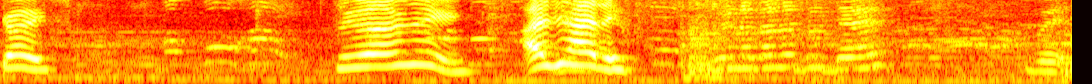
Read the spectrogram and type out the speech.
Guys, look at everything. I just had a We're not gonna do this? wait.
